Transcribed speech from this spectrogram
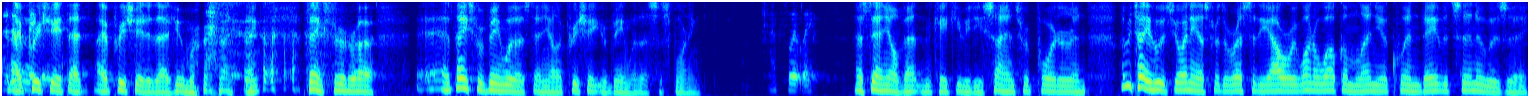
I appreciate that. I appreciated that humor. I think. thanks for uh, and thanks for being with us, Danielle. I appreciate your being with us this morning. Absolutely. That's Danielle Venton, KQED science reporter. And let me tell you who's joining us for the rest of the hour. We want to welcome Lenya Quinn Davidson, who is a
